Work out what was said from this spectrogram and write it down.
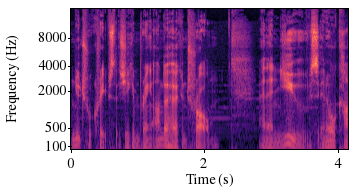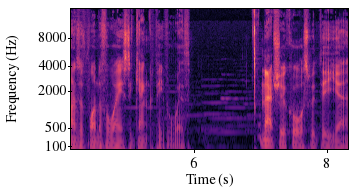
neutral creeps that she can bring under her control, and then use in all kinds of wonderful ways to gank people with. Naturally, of course, with the uh,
